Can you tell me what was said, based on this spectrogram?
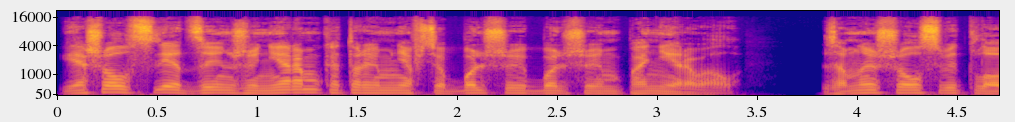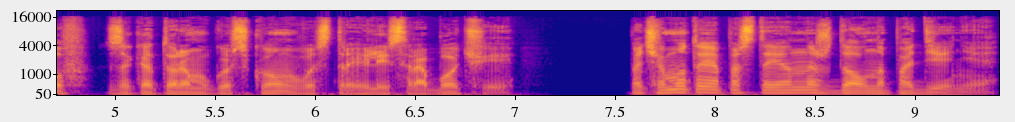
Я шел вслед за инженером, который мне все больше и больше импонировал. За мной шел Светлов, за которым гуськом выстроились рабочие. Почему-то я постоянно ждал нападения.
